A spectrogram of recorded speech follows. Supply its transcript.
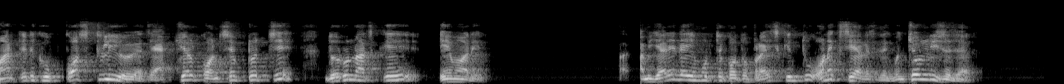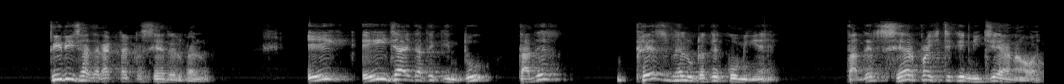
মার্কেটে খুব কস্টলি হয়ে গেছে। অ্যাকচুয়াল কনসেপ্ট হচ্ছে, ধরুন আজকে এমআরএ আমি জানি না এই মুহূর্তে কত প্রাইস কিন্তু অনেক শেয়ার আছে, দেখবেন, চল্লিশ হাজার, তিরিশ হাজার একটা একটা শেয়ারের ভ্যালু এই এই জায়গাতে কিন্তু তাদের ফেস ভ্যালুটাকে কমিয়ে তাদের শেয়ার প্রাইসটিকে নিচে আনা হয়,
